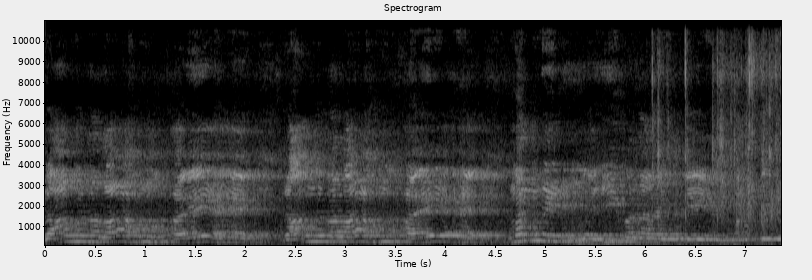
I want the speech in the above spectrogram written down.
रामलला हम आए हैं रामलला हम आए है मंदिर यही बनाएंगे मंदिर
